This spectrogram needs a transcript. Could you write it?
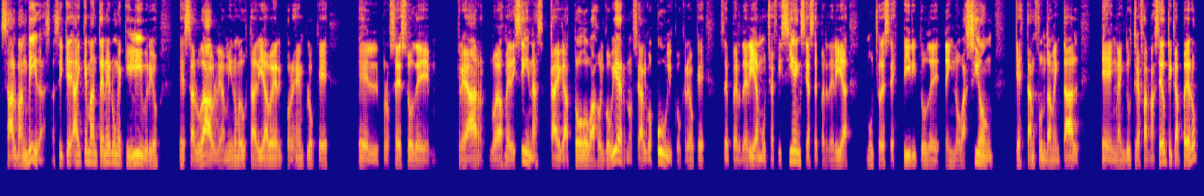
salvan vidas. Así que hay que mantener un equilibrio eh, saludable. A mí no me gustaría ver, por ejemplo, que el proceso de crear nuevas medicinas, caiga todo bajo el gobierno, sea algo público. Creo que se perdería mucha eficiencia, se perdería mucho de ese espíritu de, innovación que es tan fundamental en la industria farmacéutica, pero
